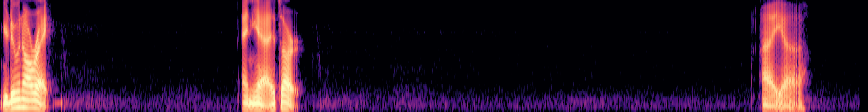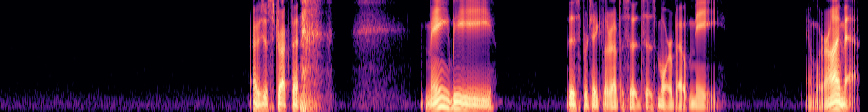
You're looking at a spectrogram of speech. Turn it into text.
You're doing all right. And yeah, it's art. I uh I was just struck that maybe this particular episode says more about me and where I'm at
